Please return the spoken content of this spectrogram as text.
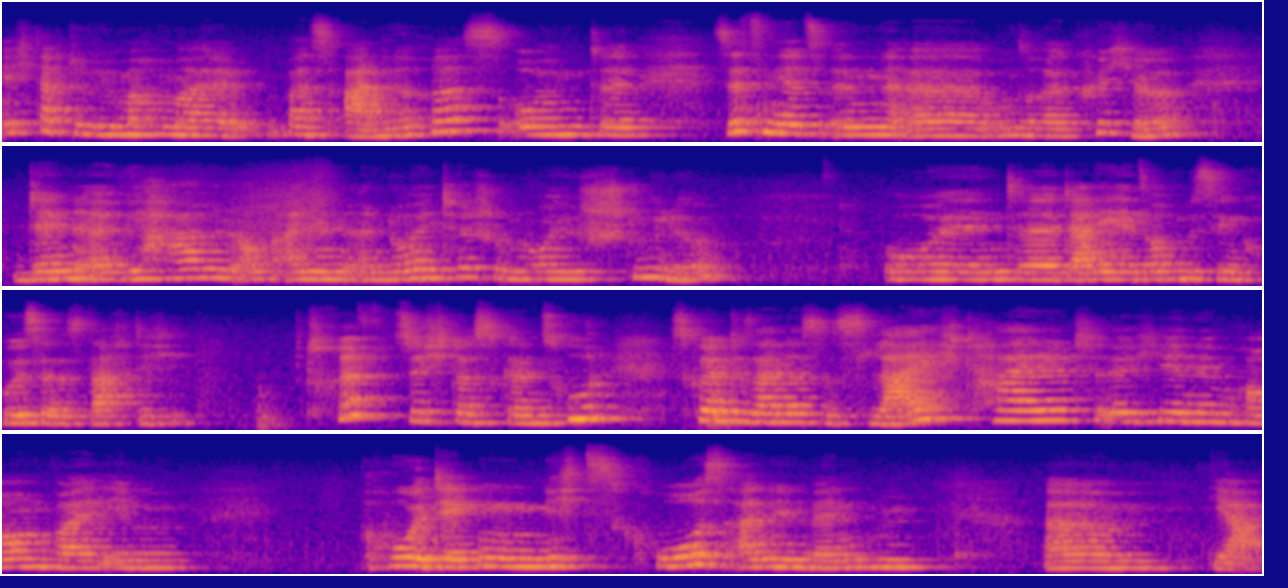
ich dachte, wir machen mal was anderes und äh, sitzen jetzt in äh, unserer Küche, denn äh, wir haben auch einen äh, neuen Tisch und neue Stühle. Und äh, da der jetzt auch ein bisschen größer ist, dachte ich, trifft sich das ganz gut. Es könnte sein, dass es leicht halt äh, hier in dem Raum, weil eben hohe Decken, nichts groß an den Wänden. Ähm, ja,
